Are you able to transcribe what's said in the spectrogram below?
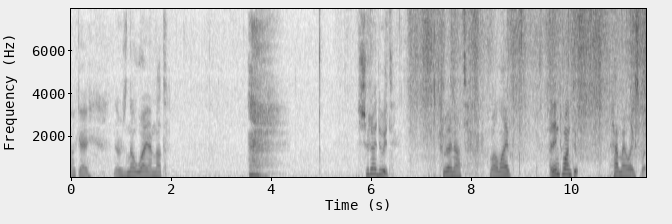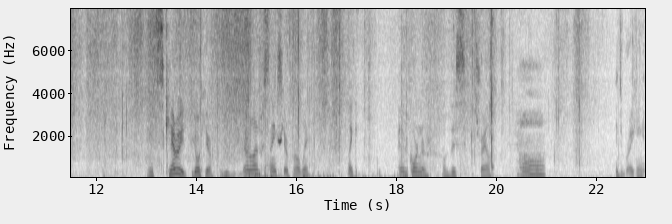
Okay, there's no way I'm not. Should I do it? Should I not? Well, my I didn't want to have my legs wet. It's scary to go here. There are a lot of snakes here probably. Like every corner of this trail. Oh it's breaking.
